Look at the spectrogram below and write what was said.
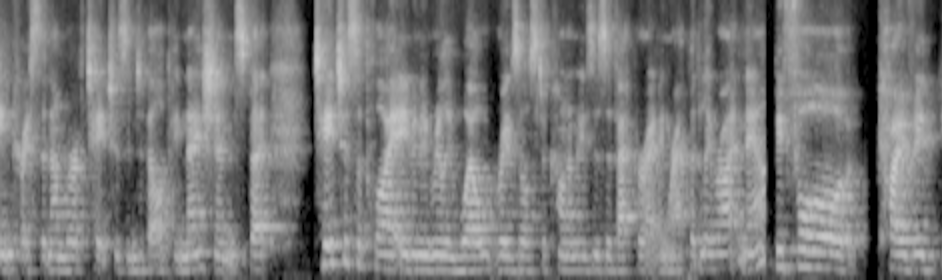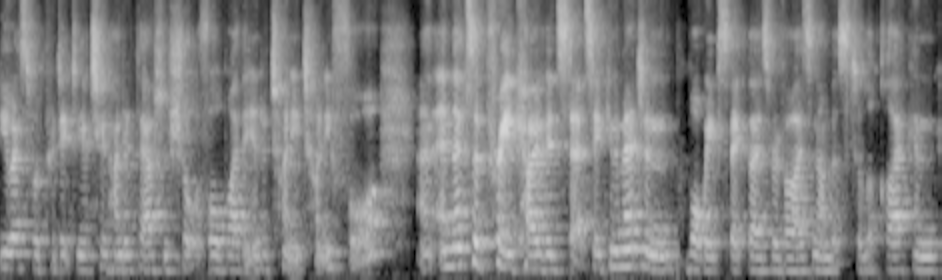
increase the number of teachers in developing nations. But teacher supply, even in really well resourced economies, is evaporating rapidly right now. Before COVID, US were predicting a 200,000 shortfall by the end of 2024. And, and that's a pre COVID stat. So you can imagine what we expect those revised numbers to look like. And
